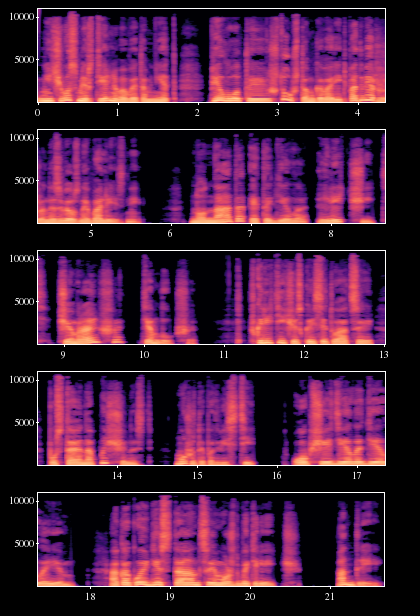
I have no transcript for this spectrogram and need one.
ничего смертельного в этом нет — Пилоты, что уж там говорить, подвержены звездной болезни. Но надо это дело лечить. Чем раньше, тем лучше. В критической ситуации пустая напыщенность может и подвести. Общее дело делаем. О какой дистанции может быть речь? Андрей.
